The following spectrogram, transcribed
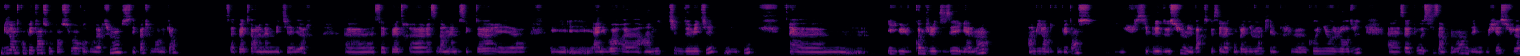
Bilan de compétences, on pense souvent reconversion, ce n'est pas toujours le cas. Ça peut être faire le même métier ailleurs. Euh, ça peut être rester dans le même secteur et, et aller voir un autre type de métier, du coup. et comme je le disais également, un bilan de compétences, je suis ciblée dessus, mais parce que c'est l'accompagnement qui est le plus euh, connu aujourd'hui, euh, ça peut aussi simplement déboucher sur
